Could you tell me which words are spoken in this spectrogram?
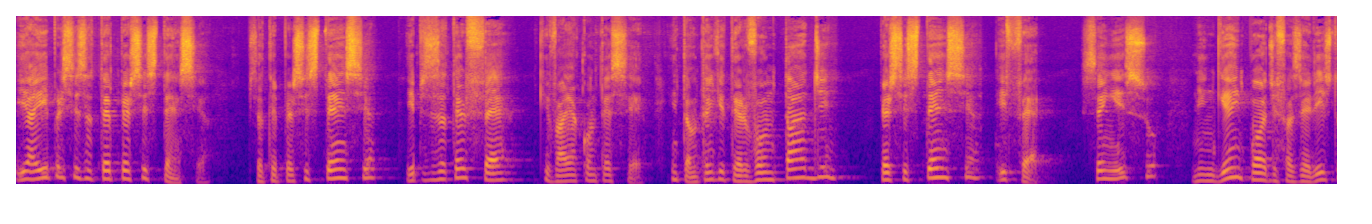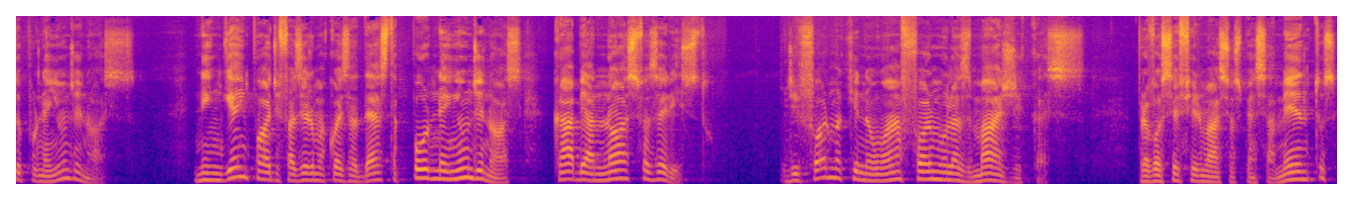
E aí precisa ter persistência. Precisa ter persistência e precisa ter fé que vai acontecer. Então tem que ter vontade, persistência e fé. Sem isso, Ninguém pode fazer isto por nenhum de nós. Ninguém pode fazer uma coisa desta por nenhum de nós. Cabe a nós fazer isto. De forma que não há fórmulas mágicas para você firmar seus pensamentos,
